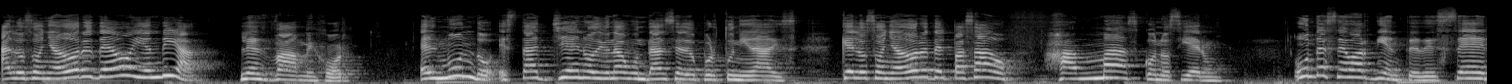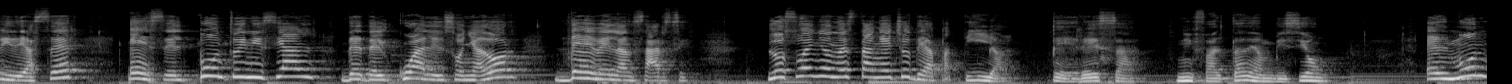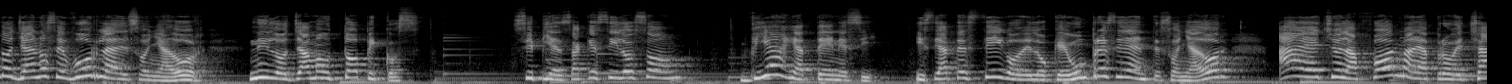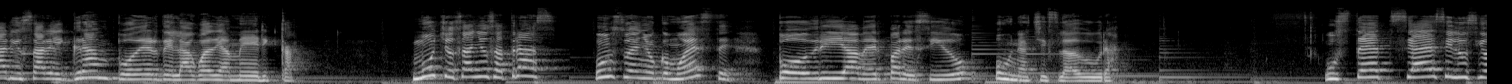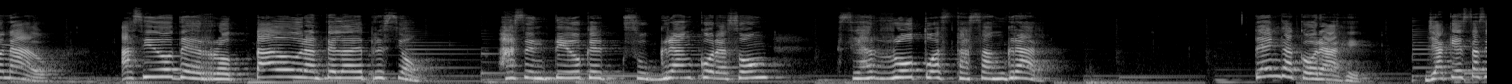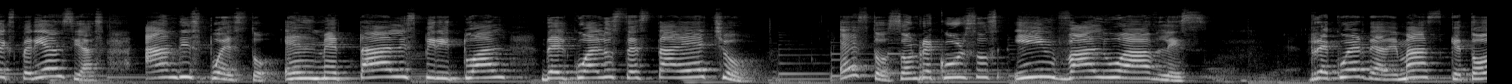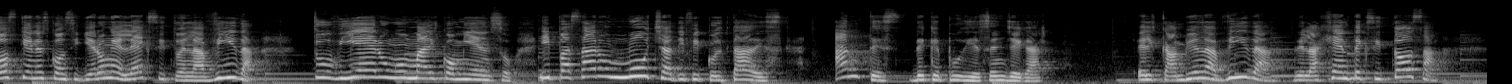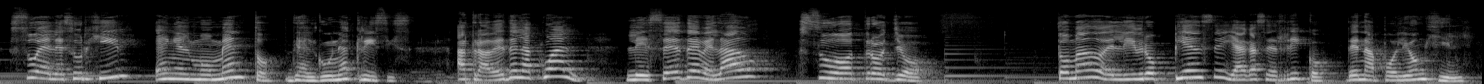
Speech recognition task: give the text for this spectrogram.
A los soñadores de hoy en día les va mejor. El mundo está lleno de una abundancia de oportunidades que los soñadores del pasado jamás conocieron. Un deseo ardiente de ser y de hacer es el punto inicial desde el cual el soñador debe lanzarse. Los sueños no están hechos de apatía, pereza, ni falta de ambición. El mundo ya no se burla del soñador, ni los llama utópicos. Si piensa que sí lo son, viaje a Tennessee y sea testigo de lo que un presidente soñador ha hecho en la forma de aprovechar y usar el gran poder del agua de América. Muchos años atrás, un sueño como este podría haber parecido una chifladura. Usted se ha desilusionado, ha sido derrotado durante la depresión, ha sentido que su gran corazón se ha roto hasta sangrar. Tenga coraje, ya que estas experiencias han dispuesto el metal espiritual del cual usted está hecho. Estos son recursos invaluables. Recuerde además que todos quienes consiguieron el éxito en la vida tuvieron un mal comienzo y pasaron muchas dificultades antes de que pudiesen llegar. El cambio en la vida de la gente exitosa suele surgir en el momento de alguna crisis a través de la cual les he develado su otro yo. Tomado del libro Piense y hágase rico de Napoleón Hill.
